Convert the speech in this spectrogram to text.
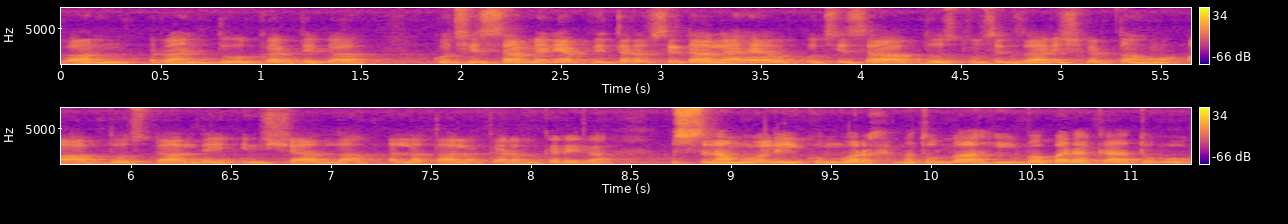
غم رنج دور کر دے گا۔ کچھ حصہ میں نے اپنی طرف سے ڈالا ہے اور کچھ حصہ آپ دوستوں سے گزارش کرتا ہوں۔ آپ دوست ڈال دیں، انشاءاللہ اللہ تعالیٰ کرم کرے گا۔ السلام علیکم ورحمۃ اللہ وبرکاتہ۔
